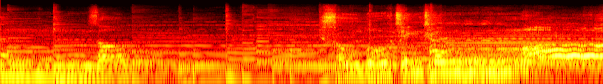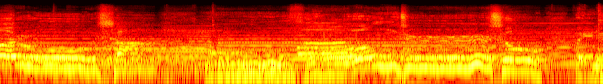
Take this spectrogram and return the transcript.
奔走，数不清沉默如沙，无风执手被流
